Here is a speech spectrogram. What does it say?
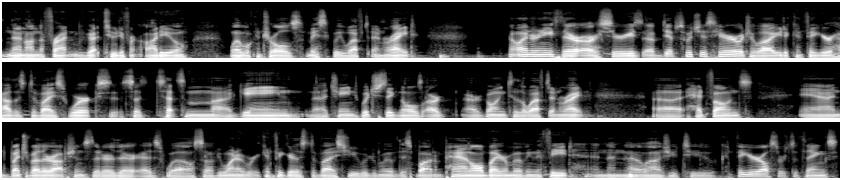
And then on the front, we've got two different audio level controls, basically left and right. Now underneath there are a series of dip switches here which allow you to configure how this device works. So set some uh, gain, uh, change which signals are, are going to the left and right uh, headphones, and a bunch of other options that are there as well. So if you want to reconfigure this device, you would remove this bottom panel by removing the feet, and then that allows you to configure all sorts of things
